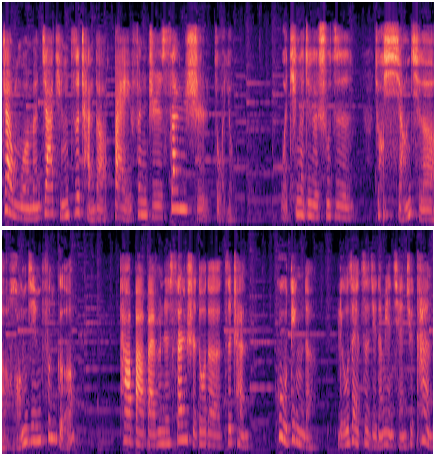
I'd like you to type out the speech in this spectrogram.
占我们家庭资产的百分之三十左右。我听了这个数字，就想起了黄金分割。他把百分之三十多的资产固定的留在自己的面前去看，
